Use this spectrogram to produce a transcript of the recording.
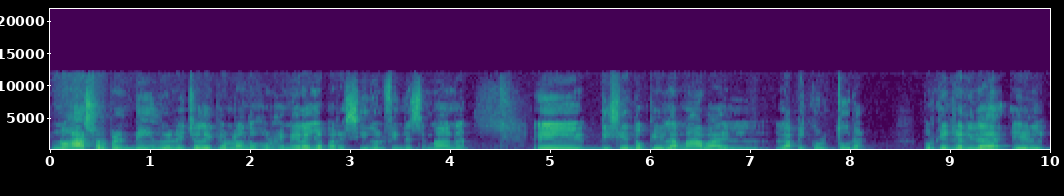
nos ha sorprendido el hecho de que Orlando Jorge Mera haya aparecido el fin de semana diciendo que él amaba la apicultura, porque en realidad él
